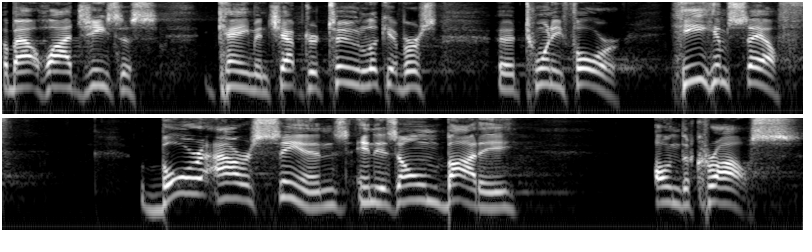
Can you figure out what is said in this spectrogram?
about why Jesus came. In chapter 2, look at verse uh, 24. He Himself bore our sins in His own body on the cross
